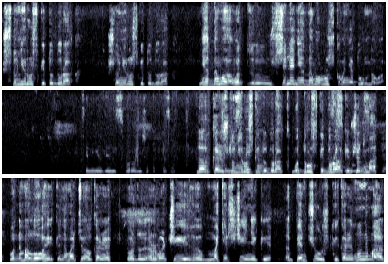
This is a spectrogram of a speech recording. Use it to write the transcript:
Что не русский, то дурак. Что не русский, то дурак. Ни одного, вот э, в селе ни одного русского нет умного. Це мені один з Воронежа так казав. Да, каже, що не русский, то дурак. От русский дурак, і що нема, от нема логіки, нема цього, каже, от рвачі, матерщинники, п'янчушки, каже, ну нема,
